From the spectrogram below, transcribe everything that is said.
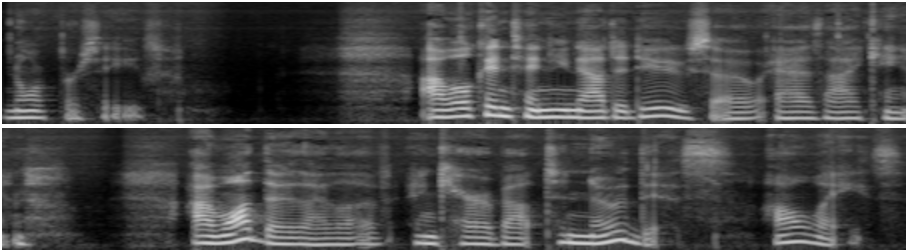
nor perceive. I will continue now to do so as I can. I want those I love and care about to know this always.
